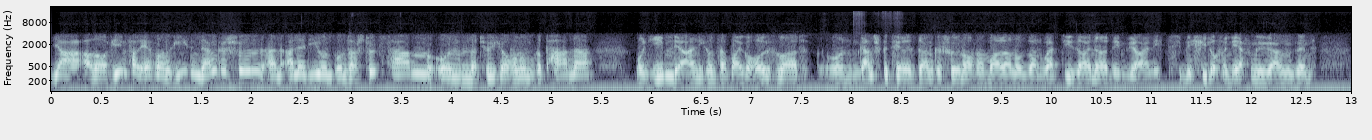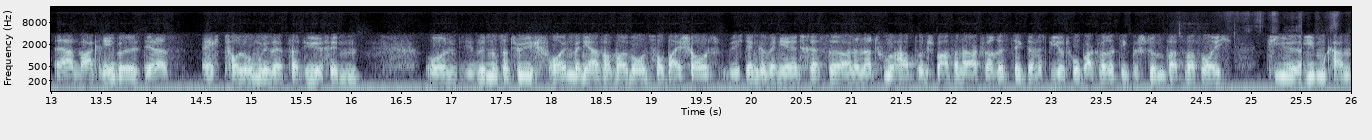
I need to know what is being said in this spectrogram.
Ja, also auf jeden Fall erstmal ein riesen Dankeschön an alle, die uns unterstützt haben und natürlich auch an unsere Partner und jedem, der eigentlich uns dabei geholfen hat. Und ein ganz spezielles Dankeschön auch nochmal an unseren Webdesigner, dem wir eigentlich ziemlich viel auf den Nerven gegangen sind, äh, an Marc Rebel, der das echt toll umgesetzt hat, wie wir finden. Und wir würden uns natürlich freuen, wenn ihr einfach mal bei uns vorbeischaut. Ich denke, wenn ihr Interesse an der Natur habt und Spaß an der Aquaristik, dann ist Biotop-Aquaristik bestimmt was, was euch viel geben kann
